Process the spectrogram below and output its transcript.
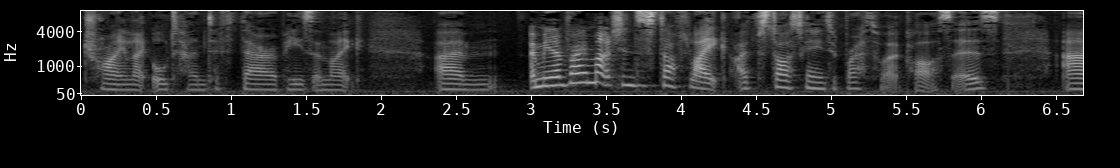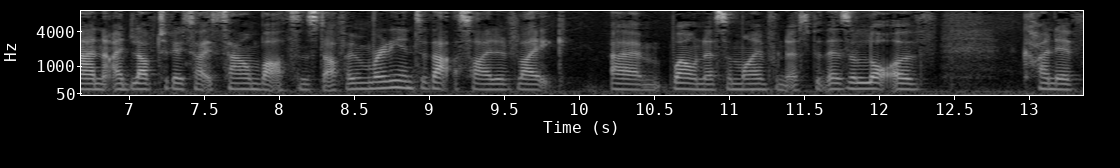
trying like alternative therapies and like um, I mean, I'm very much into stuff like I've started going to breathwork classes, and I'd love to go to like sound baths and stuff. I'm really into that side of like um, wellness and mindfulness, but there's a lot of kind of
